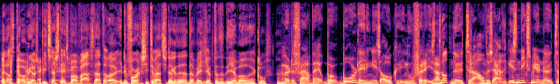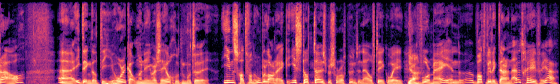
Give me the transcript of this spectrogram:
En als Domino's Pizza steeds bovenaan staat eh, in de vorige situatie. dan, dan weet je ook dat het niet helemaal eh, klopt. Maar de vraag bij be- beoordeling is ook in hoeverre is Ja. dat neutraal? Dus eigenlijk is niks meer neutraal. Eh, ik denk dat die horeca-ondernemers heel goed moeten inschatten van hoe belangrijk is dat thuisbezorgd.nl of takeaway Ja. voor mij en eh, wat wil ik daaraan uitgeven? Ja.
